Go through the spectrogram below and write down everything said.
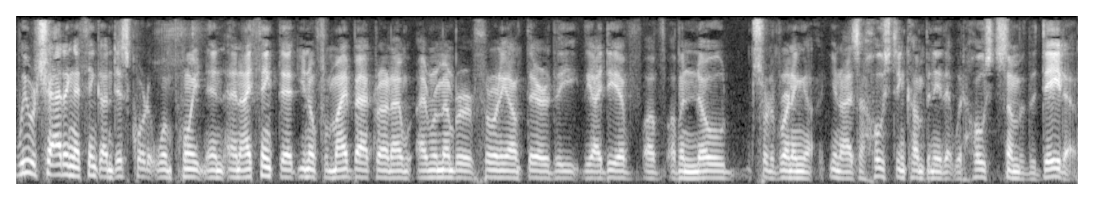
we were chatting, I think, on Discord at one point, and, and I think that you know, from my background, I, I remember throwing out there the, the idea of, of, of a node sort of running, you know, as a hosting company that would host some of the data.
